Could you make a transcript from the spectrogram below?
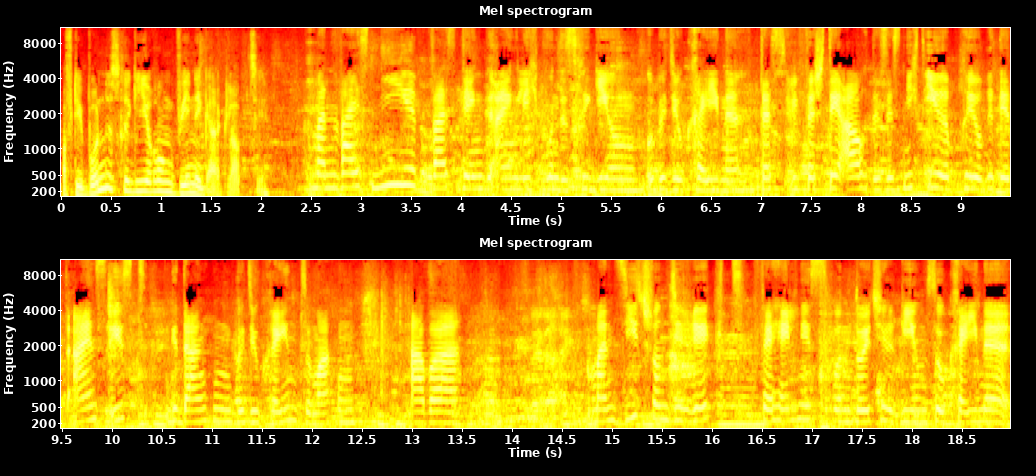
Auf die Bundesregierung weniger, glaubt sie. Man weiß nie, was denkt eigentlich Bundesregierung über die Ukraine. Das, ich verstehe auch, dass es nicht ihre Priorität eins ist, Gedanken über die Ukraine zu machen. Aber man sieht schon direkt Verhältnis von deutscher Regierung zur Ukraine,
